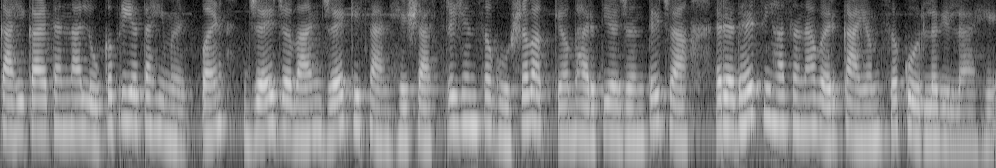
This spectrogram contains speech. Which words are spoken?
काही काळ त्यांना लोकप्रियताही मिळत पण जय जवान जय किसान हे शास्त्रीजींचं घोषवाक्य भारतीय जनतेच्या हृदय सिंहासनावर कायमचं कोरलं गेलं आहे.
